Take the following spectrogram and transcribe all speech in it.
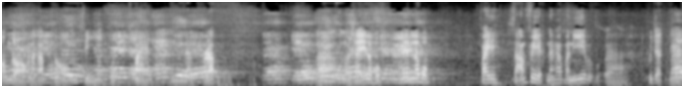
2 ดอกนะครับ 2 4 6 8 นะครับก็เราใช้ระบบเล่นระบบไฟ 3 เฟสนะครับ วันนี้ ผู้จัดงาน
